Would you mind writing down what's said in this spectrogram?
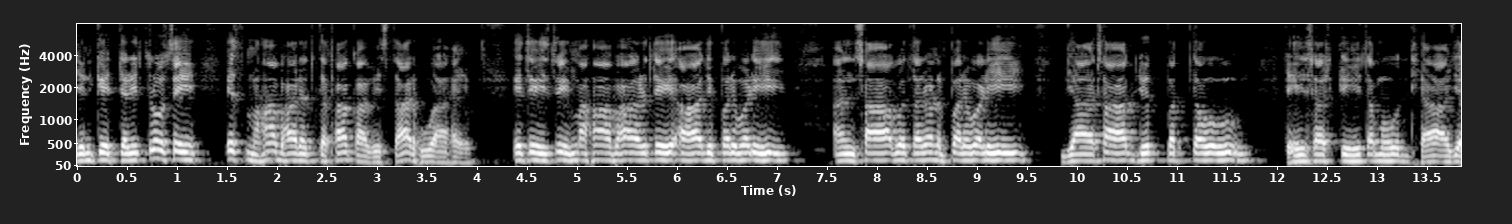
जिनके चरित्रों से इस महाभारत कथा का विस्तार हुआ है। इस श्री महाभारते आदि परवड़ी अंशावतरण परवड़ी व्यासाद्युत्पत्तौ त्रिष्टीतमोध्याय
